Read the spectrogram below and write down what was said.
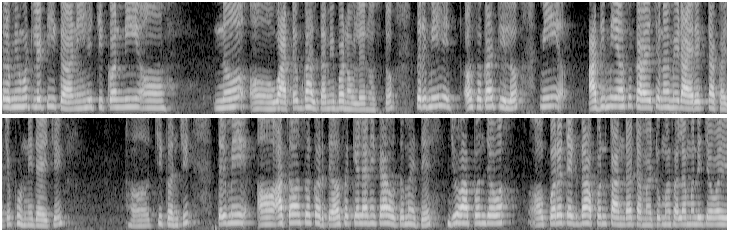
तर मी म्हटलं ठीक आहे. आणि हे चिकन मी न वाटप घालता मी बनवलं नसतं. तर मी हे असं काय केलं? मी आधी मी असं करायचे ना मी डायरेक्ट टाकायचे फोडणी द्यायचे चिकनची. तर मी आता असं करते. असं केल्याने काय होतं माहिती आहे जेव्हा आपण जेव्हा परत एकदा आपण कांदा टमॅटो मसाल्यामध्ये जेव्हा हे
